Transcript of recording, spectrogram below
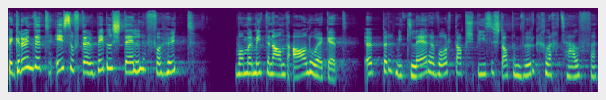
begründet ist auf der Bibelstelle von heute wo wir miteinander anschauen. Jemand mit leeren Worten abspeisen, statt ihm wirklich zu helfen.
